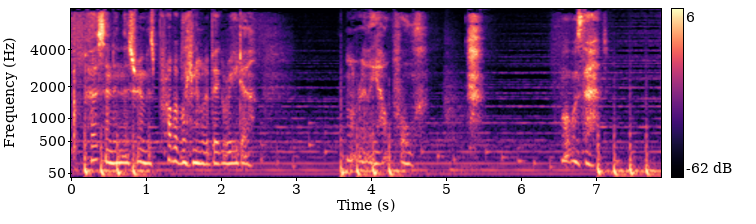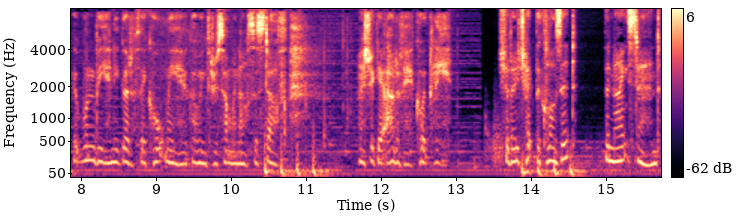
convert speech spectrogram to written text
The person in this room is probably not a big reader. Really helpful. What was that? It wouldn't be any good if they caught me here going through someone else's stuff. I should get out of here quickly. Should I check the closet, the nightstand,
